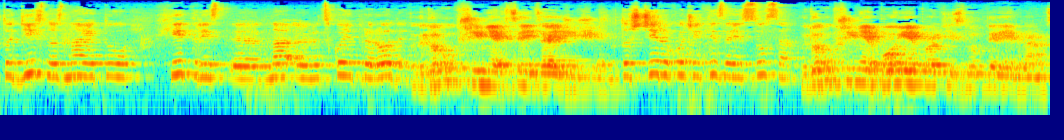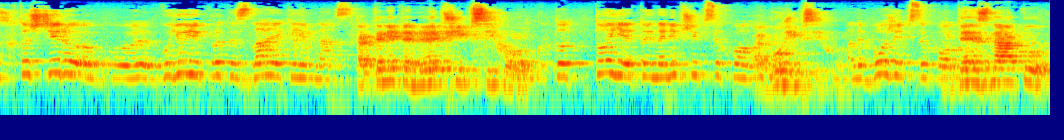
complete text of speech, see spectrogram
Хто дійсно знає ту хитрість е, на е, людської природи, Kdo upřímně chce jít za Ježíšem? хто щиро хоче йти за Ісуса, Kdo upřímně bojuje proti zlu, který je v nás? хто щиро е, е, воює проти зла, яке є в нас, Tak ten je ten nejlepší psycholog, то то є той найліпший психолог, ale boží psycholog. але Божий психолог. Ten zná tu,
